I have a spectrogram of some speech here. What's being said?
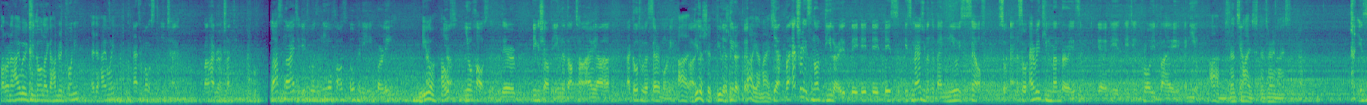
But on the highway, you can go like 120 at the highway? At most in China, 120. Last night, it was a new house opening in Berlin. NIO house? Yeah, NIO house. Their big shop in the downtown area. I go to the ceremony. Ah, uh, dealership, dealership. Yeah, dealer. Ah, yeah, nice. Yeah, but actually it's not dealer. It, it, it, it it's, it's management by New itself. So so every team member is uh, is, is employed by a NIO. Ah, that's nice. That's very nice. It's,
